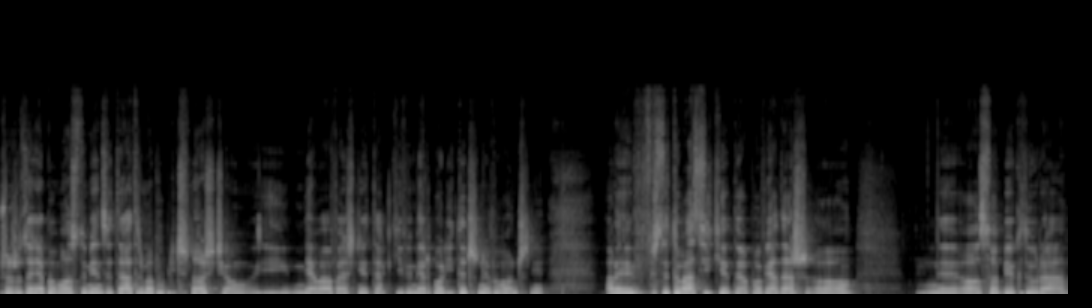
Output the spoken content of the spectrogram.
przerzucenia pomostu między teatrem a publicznością i miała właśnie taki wymiar polityczny wyłącznie. Ale w sytuacji, kiedy opowiadasz o, o osobie, która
